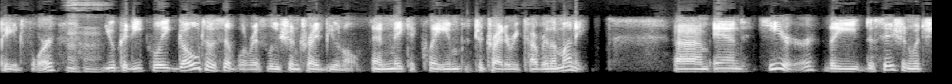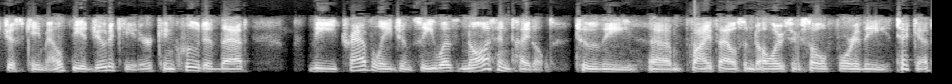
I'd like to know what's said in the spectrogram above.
paid for, mm-hmm. you could equally go to the Civil Resolution Tribunal and make a claim to try to recover the money. Um, and here, the decision which just came out, the adjudicator concluded that the travel agency was not entitled to the um, $5,000 or so for the ticket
